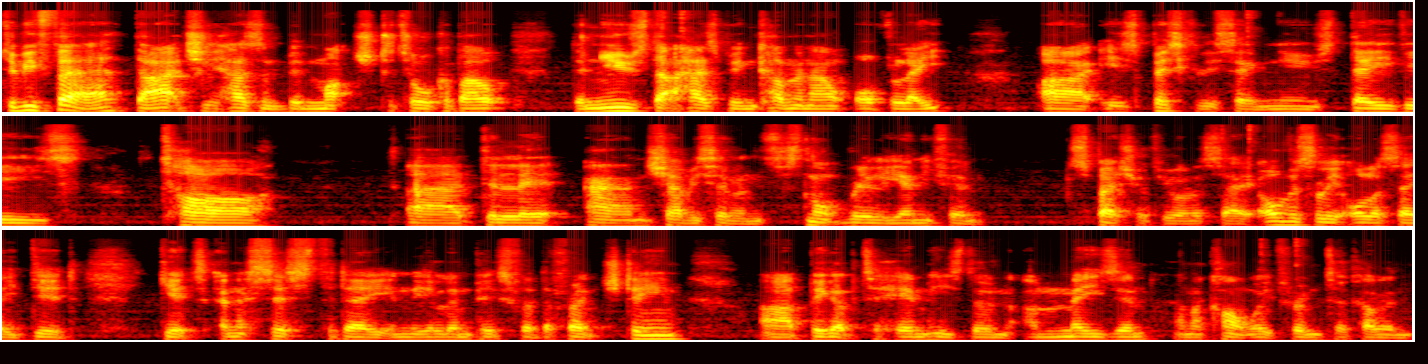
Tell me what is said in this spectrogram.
To be fair, there actually hasn't been much to talk about. The news that has been coming out of late uh, is basically the same news. Davies, Tah uh, De Ligt, and Xavi Simons. It's not really anything special, if you want to say. Obviously, Olise did get an assist today in the Olympics for the French team. Uh, big up to him. He's done amazing, and I can't wait for him to come and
